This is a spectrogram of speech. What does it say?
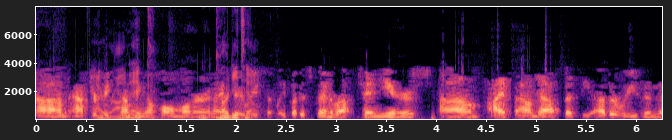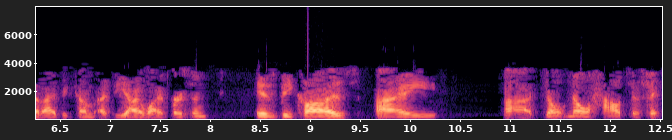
um, after Ironic. becoming a homeowner, and I say detail. recently, but it's been about 10 years, um, I found out that the other reason that I've become a DIY person is because I uh, don't know how to fix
